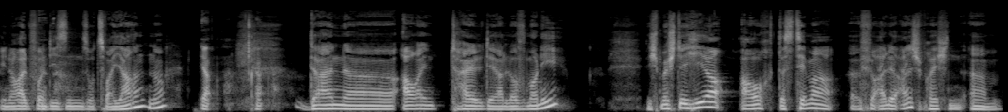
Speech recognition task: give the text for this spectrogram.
Innerhalb von ja. diesen so zwei Jahren, ne? Ja. ja. Dann äh, auch ein Teil der Love Money. Ich möchte hier auch das Thema äh, für alle ansprechen. Ähm,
